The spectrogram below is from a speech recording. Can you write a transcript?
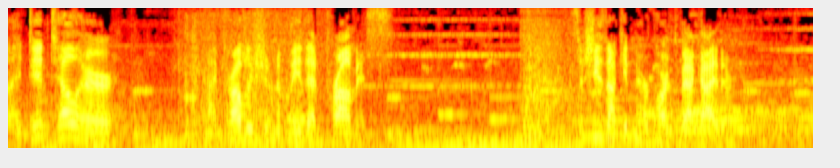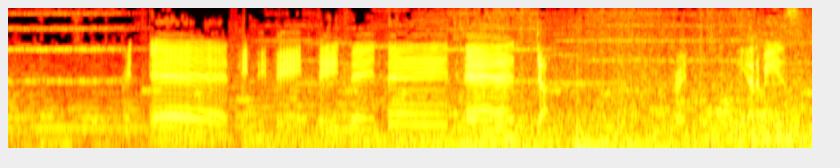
I did tell her I probably shouldn't have made that promise. So she's not getting her parts back either. Right, and paint, paint, paint, paint, paint, paint, and done. Right, the enemies.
